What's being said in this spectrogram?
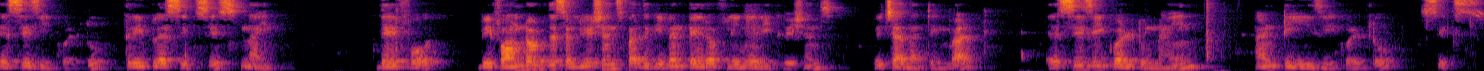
s is equal to 3 plus 6 is 9. Therefore, we found out the solutions for the given pair of linear equations which are nothing but s is equal to 9 and t is equal to 6.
